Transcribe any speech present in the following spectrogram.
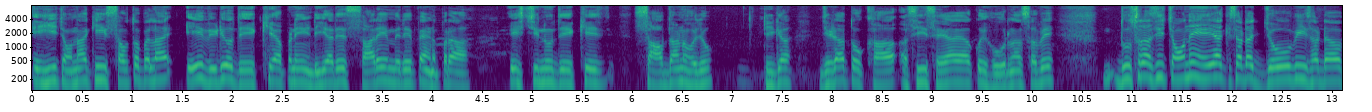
ਇਹੀ ਚਾਹੁੰਦਾ ਕਿ ਸਭ ਤੋਂ ਪਹਿਲਾਂ ਇਹ ਵੀਡੀਓ ਦੇਖ ਕੇ ਆਪਣੇ ਇੰਡੀਆ ਦੇ ਸਾਰੇ ਮੇਰੇ ਭੈਣ ਭਰਾ ਇਸ ਚੀਜ਼ ਨੂੰ ਦੇਖ ਕੇ ਸਾਵਧਾਨ ਹੋ ਜਾਓ। ਠੀਕ ਆ? ਜਿਹੜਾ ਧੋਖਾ ਅਸੀਂ ਸਹਿਆ ਆ, ਕੋਈ ਹੋਰ ਨਾ ਸਵੇ। ਦੂਸਰਾ ਅਸੀਂ ਚਾਹੁੰਦੇ ਇਹ ਆ ਕਿ ਸਾਡਾ ਜੋ ਵੀ ਸਾਡਾ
